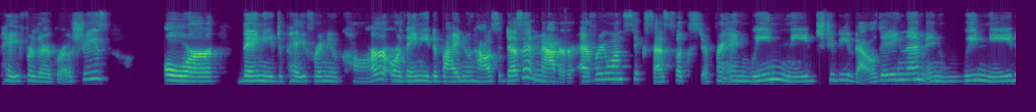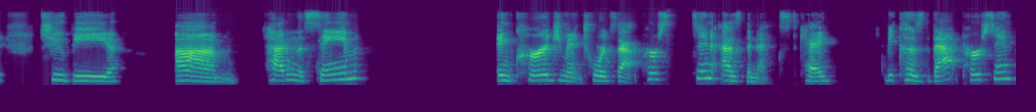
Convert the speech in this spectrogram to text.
pay for their groceries or they need to pay for a new car or they need to buy a new house. It doesn't matter. Everyone's success looks different and we need to be validating them and we need to be um, having the same encouragement towards that person as the next, okay? Because that person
